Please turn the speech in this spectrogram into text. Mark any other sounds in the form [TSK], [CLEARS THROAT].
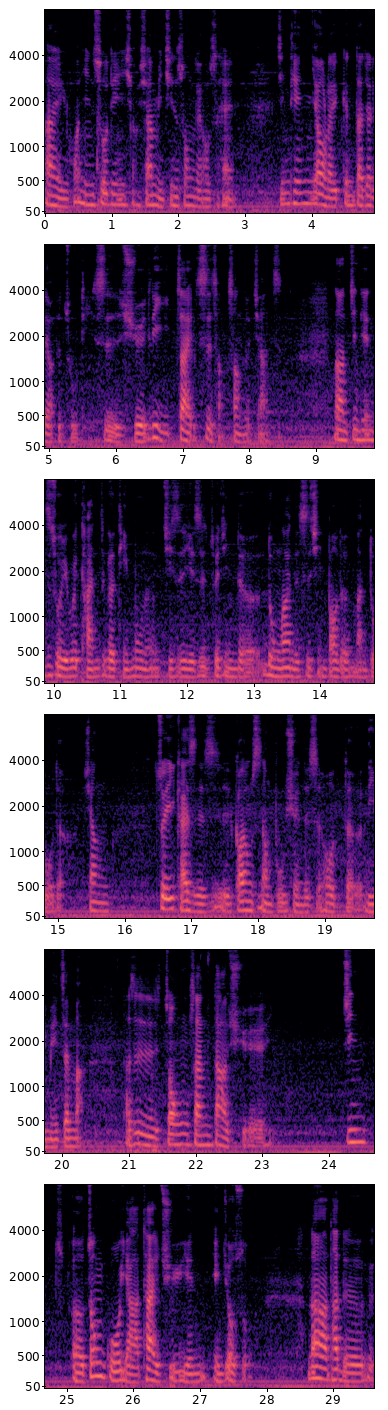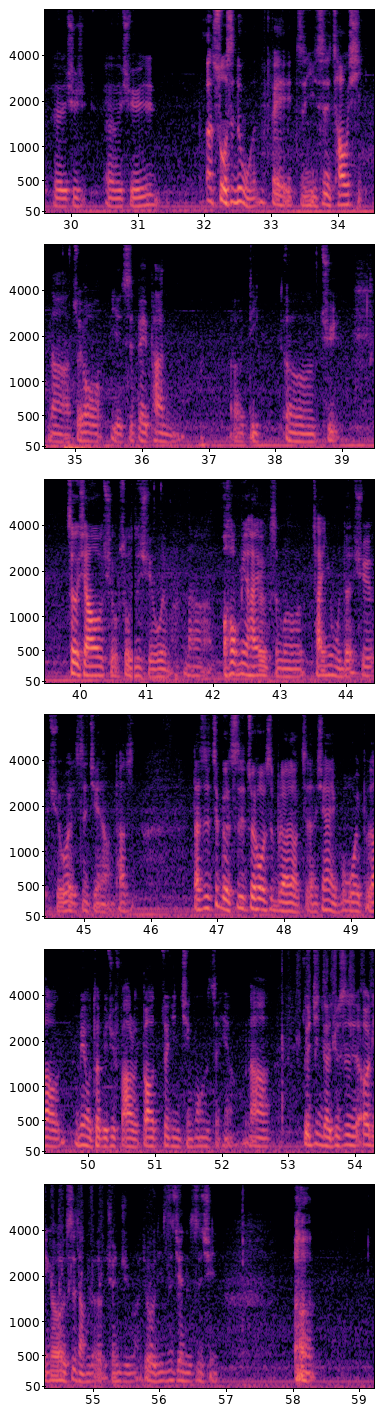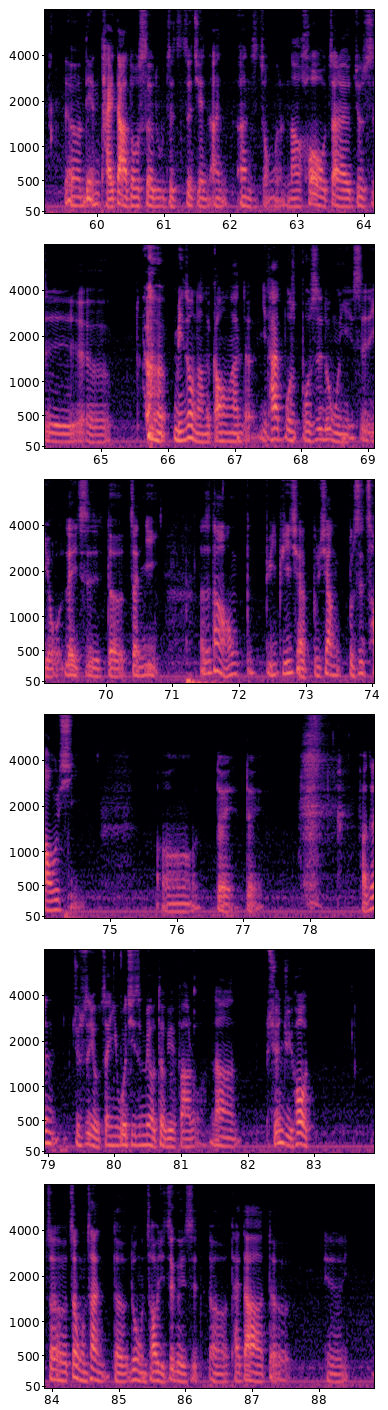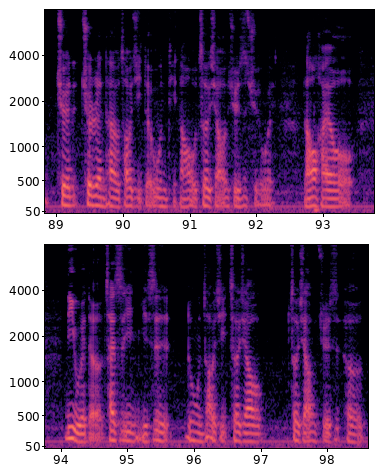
嗨，欢迎收听小虾米轻松聊，我是 Han。今天要来跟大家聊的主题是学历在市场上的价值。那今天之所以会谈这个题目呢，其实也是最近的论文案的事情报的蛮多的。像最一开始的是高雄市场补选的时候的李梅珍嘛，她是中山大学经呃中国亚太区研研究所。那他的呃学呃学呃硕士论文被质疑是抄袭，那最后也是被判呃第呃去撤销学硕士学位嘛。那后面还有什么蔡英文的学学位事件啊？他是，但是这个是最后是不了了之了。现在也不我也不知道，没有特别去发了，不知道最近情况是怎样。那最近的就是二零二二市场的选举嘛，就林志坚的事情。呃，连台大都涉入这这件案案子中了，然后再来就是呃，[COUGHS] 民众党的高鸿安的，以他博博士论文也是有类似的争议，但是他好像不比比起来不像不是抄袭，哦，对对，反正就是有争议，我其实没有特别发了。那选举后，这郑文灿的论文抄袭，这个也是呃台大的呃。确确认他有抄袭的问题，然后撤销学士学位，然后还有立委的蔡世印也是论文抄袭，撤销撤销学士呃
